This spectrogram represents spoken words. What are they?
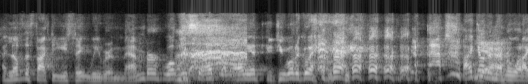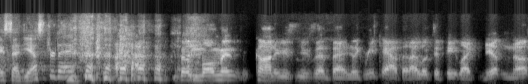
I love the fact that you think we remember what we said. Elliot, do you want to go ahead? I can't yeah. remember what I said yesterday. the moment Conner, you, you said that, you like recap that, I looked at Pete like, yep, no.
